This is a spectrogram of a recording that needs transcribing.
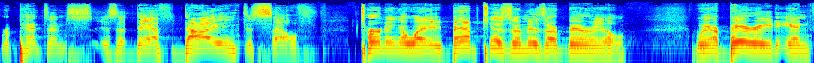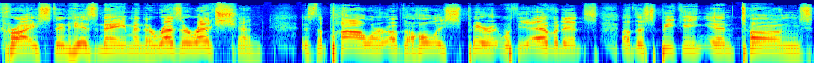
Repentance is a death, dying to self, turning away. Baptism is our burial. We are buried in Christ in His name, and the resurrection is the power of the Holy Spirit with the evidence of the speaking in tongues,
